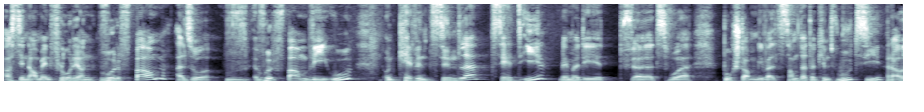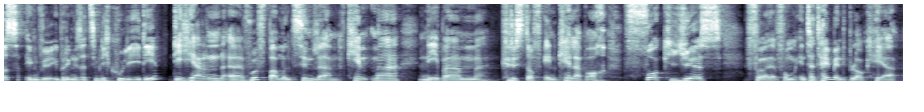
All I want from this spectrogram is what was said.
aus den Namen Florian Wurfbaum, also Wurfbaum WU und Kevin Zindler ZI. Wenn man die äh, zwei Buchstaben jeweils zusammen da kommt Wuzi raus. Irgendwie übrigens eine ziemlich coole Idee. Die Herren äh, Wurfbaum und Zindler kennt man neben Christoph N. Kellerbach, Fuck Yes, vom Entertainment-Blog her.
